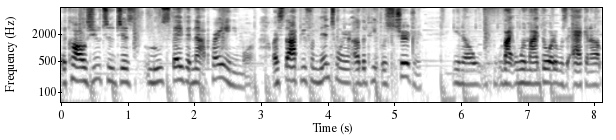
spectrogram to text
It cause you to just lose faith and not pray anymore or stop you from mentoring other people's children. You know, like when my daughter was acting up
